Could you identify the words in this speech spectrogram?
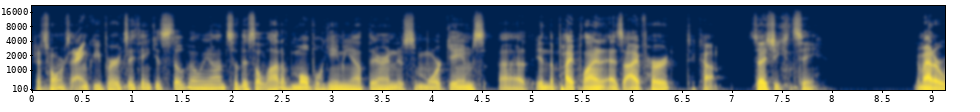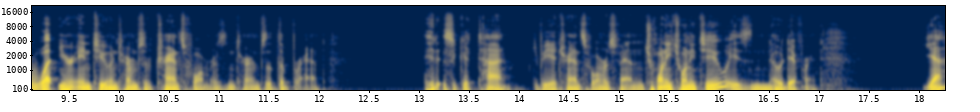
Transformers Angry Birds, I think, is still going on. So there's a lot of mobile gaming out there, and there's some more games uh, in the pipeline, as I've heard, to come. So as you can see, no matter what you're into in terms of Transformers, in terms of the brand, it is a good time to be a Transformers fan. 2022 is no different. Yeah,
